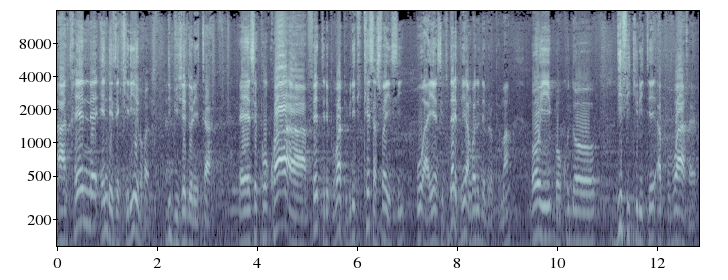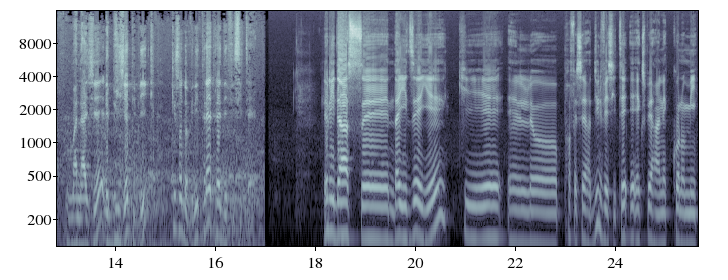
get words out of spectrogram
entraîne un déséquilibre du budget de l'État. Et c'est pourquoi, en fait, les pouvoirs publics, que ce soit ici ou ailleurs, surtout dans les pays en voie de développement, ont eu beaucoup de difficultés à pouvoir euh, manager les budgets publics qui sont devenus très très déficitaires. Leonidas Ndaïdzeye, qui est euh, le professeur d'université et expert en économie.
